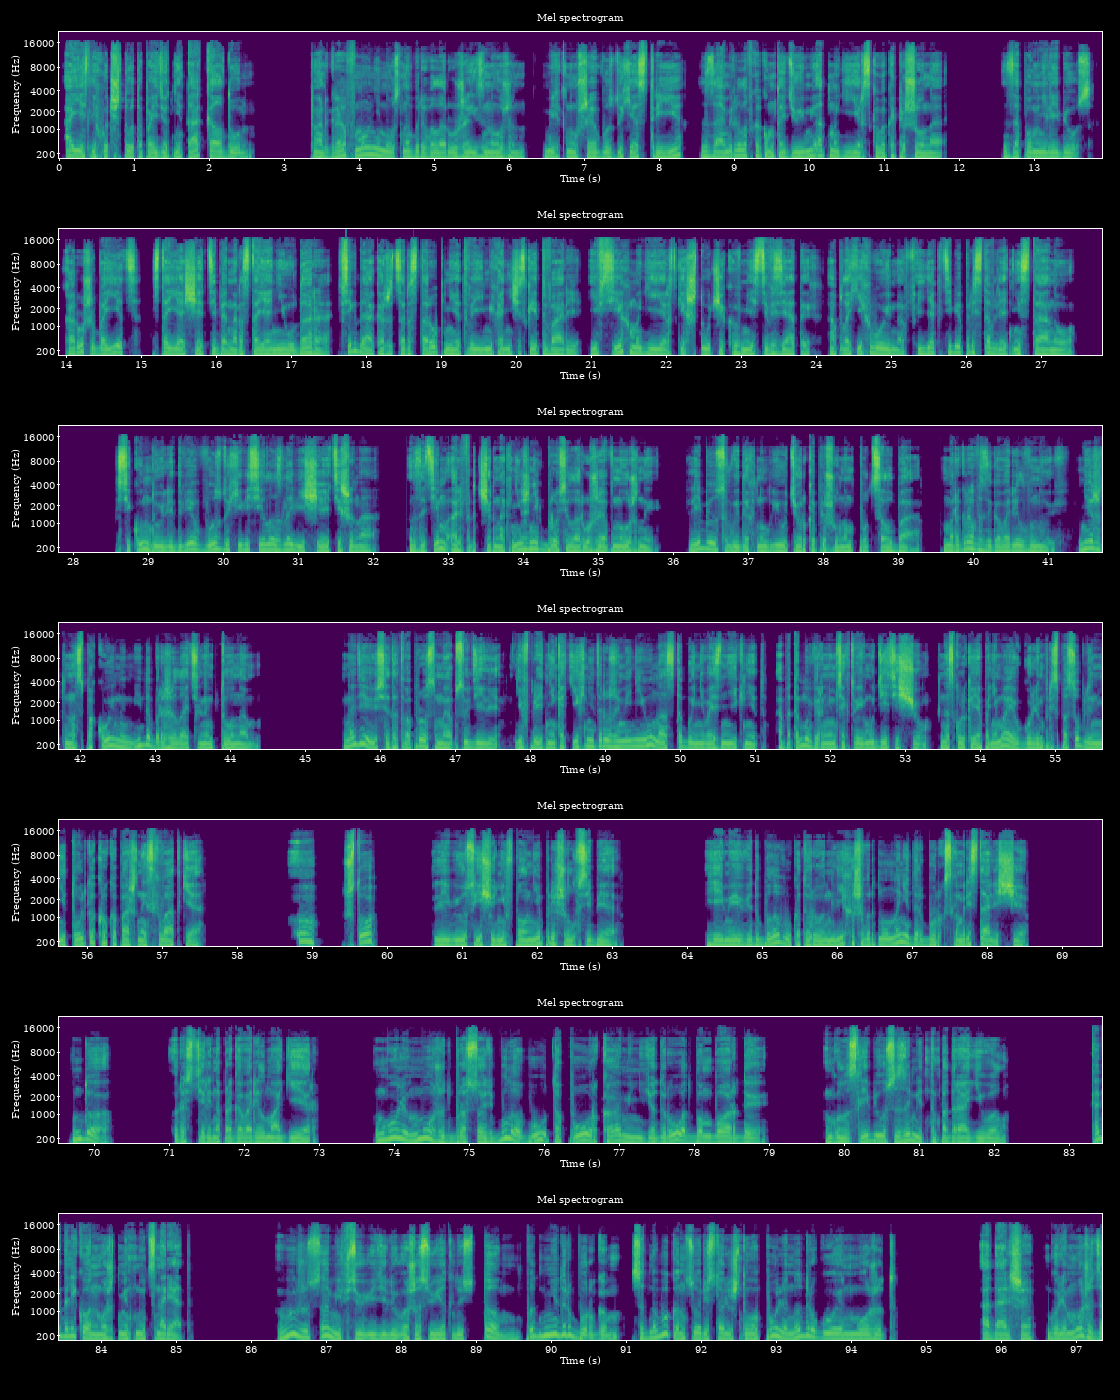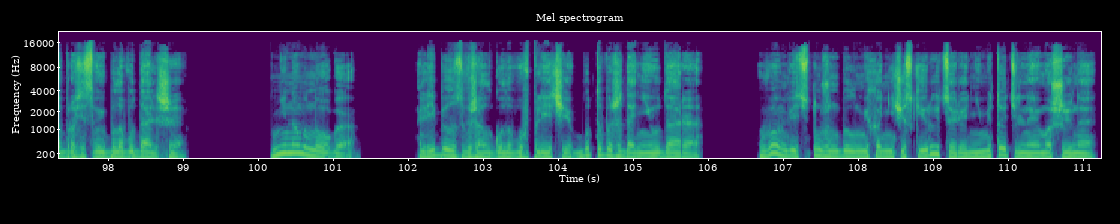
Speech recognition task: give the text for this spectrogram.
А если хоть что-то пойдет не так, колдун? Марграф молниеносно вырвал оружие из ножен. Мелькнувшее в воздухе острие замерло в каком-то дюйме от магиерского капюшона. Запомни, Лебиус, хороший боец, стоящий от тебя на расстоянии удара, всегда окажется расторопнее твоей механической твари и всех магиерских штучек вместе взятых. А плохих воинов я к тебе представлять не стану. Секунду или две в воздухе висела зловещая тишина. Затем Альфред Чернокнижник бросил оружие в ножны. Лебиус выдохнул и утер капюшоном под со лба. Марграф заговорил вновь, неожиданно спокойным и доброжелательным тоном. Надеюсь, этот вопрос мы обсудили, и впредь никаких недоразумений у нас с тобой не возникнет. А потому вернемся к твоему детищу. Насколько я понимаю, голем приспособлен не только к рукопашной схватке. О, что? Ливиус еще не вполне пришел в себя. Я имею в виду булаву, которую он лихо швырнул на Нидербургском ристалище. Да, растерянно проговорил Магиер. Голем может бросать булаву, топор, камень, ядро от бомбарды. Голос Лебиуса заметно подрагивал. Как далеко он может метнуть снаряд? Вы же сами все видели, ваша светлость, там, под Нидербургом. С одного конца ристалищного поля на другой он может. А дальше? Голем может забросить свою булаву дальше? Не намного. Лебиус вжал голову в плечи, будто в ожидании удара. «Вам ведь нужен был механический рыцарь, а не метательная машина».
